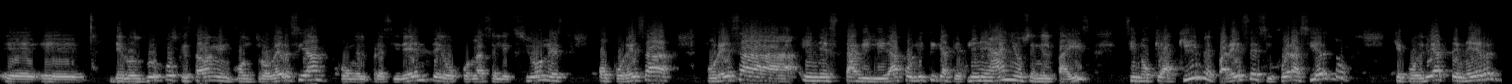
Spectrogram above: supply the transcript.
eh, eh, de los grupos que estaban en controversia con el presidente o por las elecciones o por esa, por esa inestabilidad política que tiene años en el país, sino que aquí me parece, si fuera cierto, que podría tener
